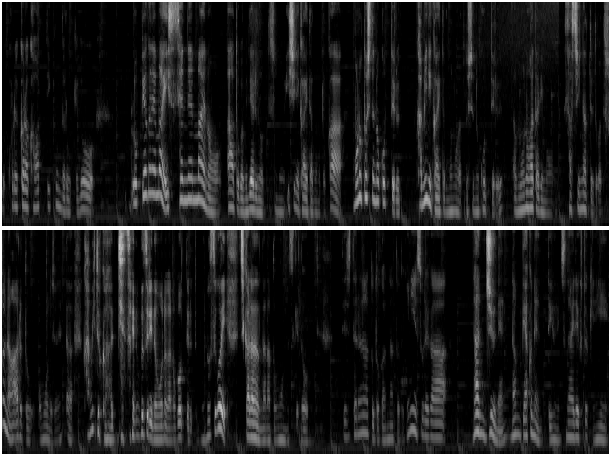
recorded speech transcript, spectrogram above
ここれから変わっていくんだろうけど600年前1000年前のアートが見れるのってその石に描いたものとかものとして残ってる紙に書いたものとして残ってるあ物語も冊子になってるとかってそういうのはあると思うんですよね。だから紙とか実際の物理のものが残ってるってものすごい力なんだなと思うんですけどデジタルアートとかになった時にそれが何十年何百年っていうふうにつないでいく時に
